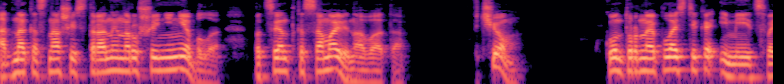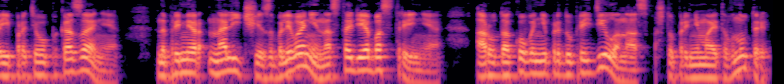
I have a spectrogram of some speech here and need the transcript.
Однако с нашей стороны нарушений не было, пациентка сама виновата. В чем? Контурная пластика имеет свои противопоказания, например, наличие заболеваний на стадии обострения, а Рудакова не предупредила нас, что принимает внутрь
